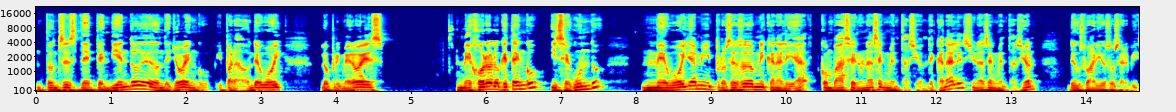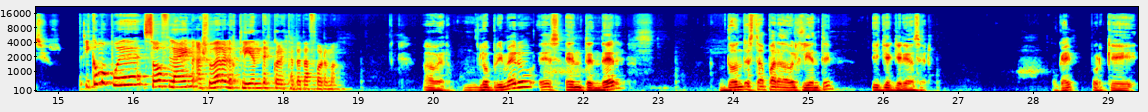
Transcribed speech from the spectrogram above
Entonces, dependiendo de dónde yo vengo y para dónde voy, Lo primero es, mejoro lo que tengo y segundo, me voy a mi proceso de omnicanalidad con base en una segmentación de canales y una segmentación de usuarios o servicios. ¿Y cómo puede Softline ayudar a los clientes con esta plataforma? A ver, lo primero es entender dónde está parado el cliente y qué quiere hacer. ¿Ok? Porque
